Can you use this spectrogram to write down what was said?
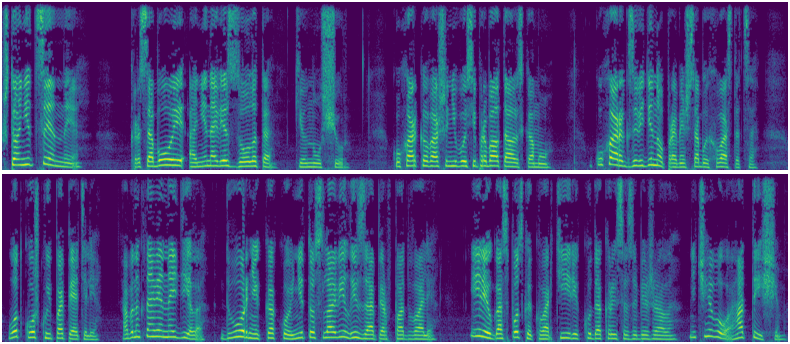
что они ценные». «Красобои, они на вес золота», — кивнул Щур. «Кухарка ваша, небось, и проболталась кому. У кухарок заведено промеж собой хвастаться. Вот кошку и попятили. Обыкновенное дело. Дворник какой, не то словил и запер в подвале. Или в господской квартире, куда крыса забежала. Ничего, отыщем.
